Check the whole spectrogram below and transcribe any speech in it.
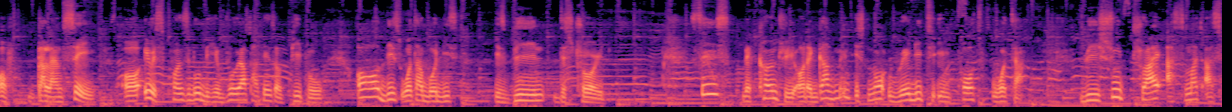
of galamsey or irresponsible behavioral patterns of people. All these water bodies is being destroyed. Since the country or the government is not ready to import water, we should try as much as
